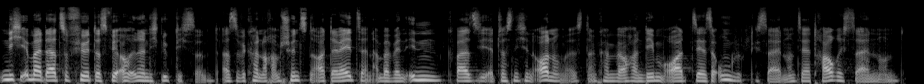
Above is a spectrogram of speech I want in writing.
nicht immer dazu führt, dass wir auch innerlich glücklich sind. Also wir können auch am schönsten Ort der Welt sein, aber wenn innen quasi etwas nicht in Ordnung ist, dann können wir auch an dem Ort sehr, sehr unglücklich sein und sehr traurig sein. Und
